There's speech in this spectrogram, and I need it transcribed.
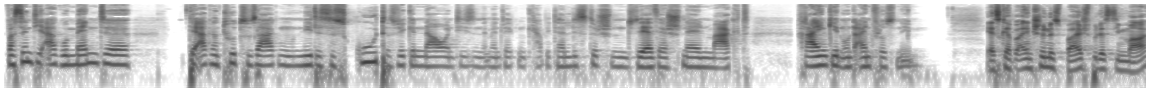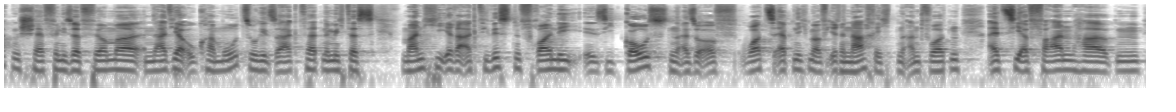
Was sind die Argumente? Der Agentur zu sagen, nee, das ist gut, dass wir genau in diesen im Endeffekt kapitalistischen, sehr, sehr schnellen Markt reingehen und Einfluss nehmen. Ja, es gab ein schönes Beispiel, dass die Markenchefin dieser Firma Nadia Okamoto gesagt hat, nämlich dass manche ihrer Aktivistenfreunde sie ghosten, also auf WhatsApp nicht mehr auf ihre Nachrichten antworten, als sie erfahren haben,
